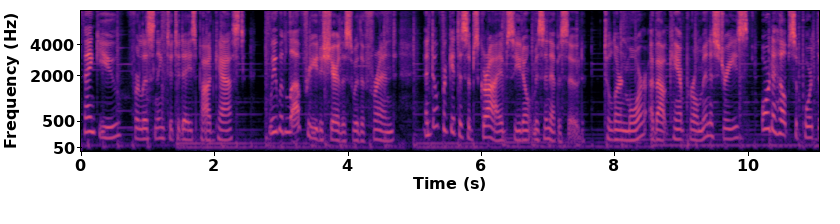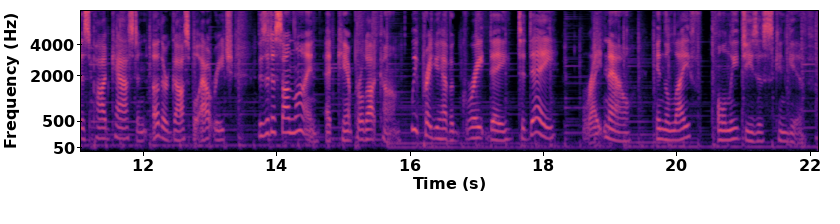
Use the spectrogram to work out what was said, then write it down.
Thank you for listening to today's podcast. We would love for you to share this with a friend, and don't forget to subscribe so you don't miss an episode. To learn more about Camp Pearl Ministries or to help support this podcast and other gospel outreach, visit us online at camppearl.com. We pray you have a great day today, right now, in the life only Jesus can give.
